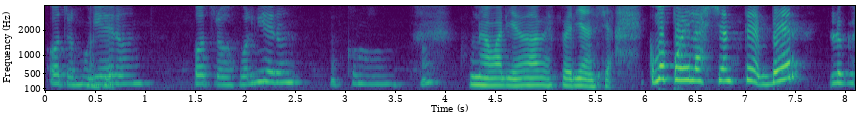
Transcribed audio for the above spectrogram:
otros murieron, otros volvieron. Como, ¿no? Una variedad de experiencias. ¿Cómo puede la gente ver lo que,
